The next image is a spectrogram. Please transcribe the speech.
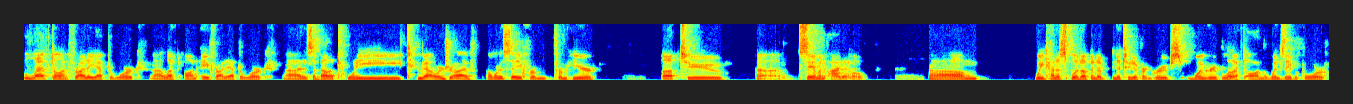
left on friday after work uh, left on a friday after work. Uh, it's about a 22 hour drive i want to say from from here up to uh, salmon idaho. Um we kind of split up into, into two different groups. One group left on the Wednesday before,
